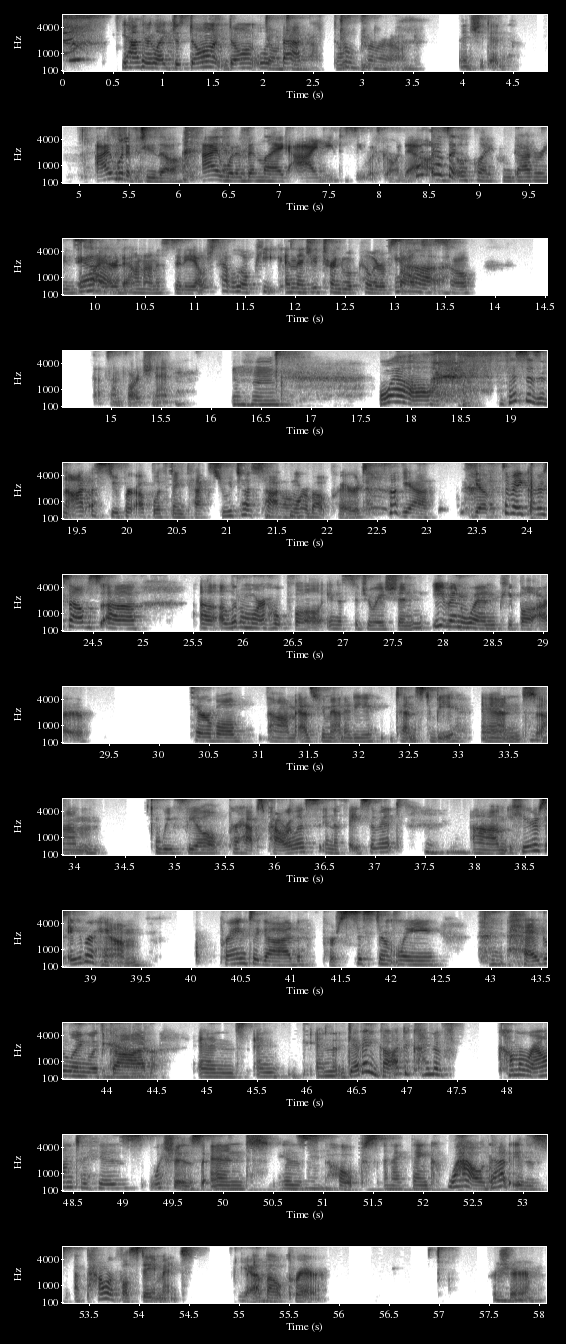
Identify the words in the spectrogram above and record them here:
Yeah, they're like, just don't, don't look Don't turn back. around. Don't turn around. Then she did. I would have too, though. I would have been like, I need to see what's going down. What does it look like when God rains Yeah. fire down on a city? I'll just have a little peek. And then she turned to a pillar of salt. Yeah. So that's unfortunate. Mm-hmm. Well, this is not a super uplifting text. Should we just talk No. more about prayer Yeah. Yep. to make ourselves uh, a, little more hopeful in a situation, even when people are terrible, um, as humanity tends to be, and um, we feel perhaps powerless in the face of it? Mhm. Um, here's Abraham praying to God persistently, haggling with God, and and and getting God to kind of come around to his wishes and his Mhm. hopes. And I think, wow, that is a powerful statement. Yeah. about prayer. For Mhm. sure.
